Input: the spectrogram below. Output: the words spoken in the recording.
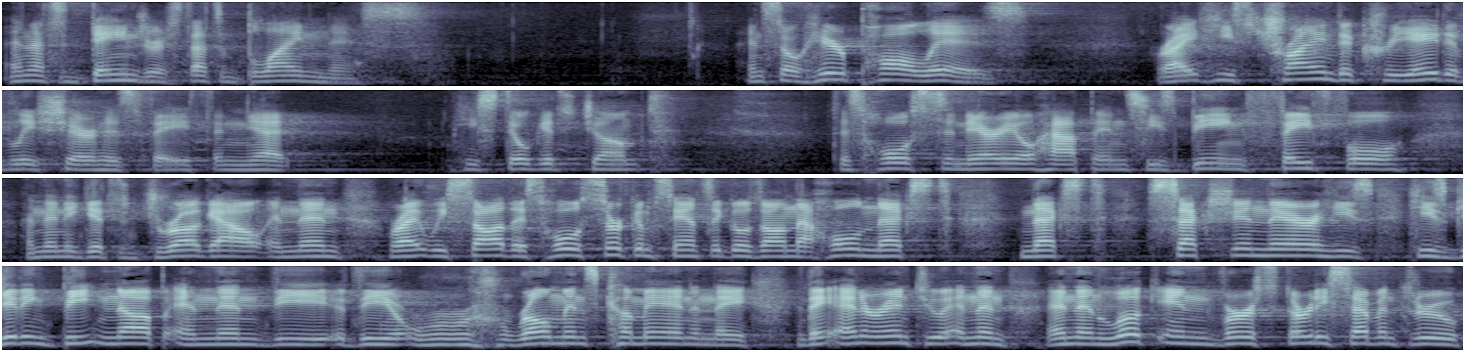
And that's dangerous, that's blindness. And so here Paul is, right? He's trying to creatively share his faith, and yet he still gets jumped. This whole scenario happens. He's being faithful, and then he gets drug out. And then, right, we saw this whole circumstance that goes on, that whole next next section there. He's, he's getting beaten up, and then the, the Romans come in and they, they enter into it. And then, and then look in verse 37 through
